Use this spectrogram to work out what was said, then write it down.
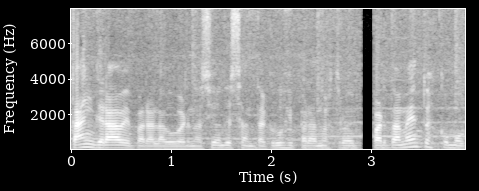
tan grave para la gobernación de Santa Cruz y para nuestro departamento es como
